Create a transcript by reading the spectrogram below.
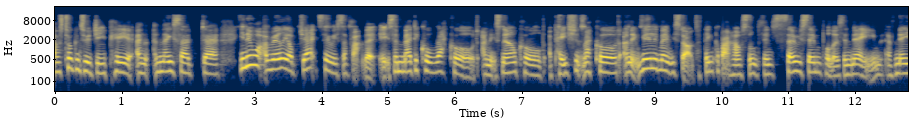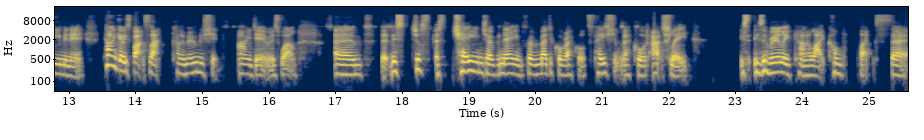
I was talking to a GP, and, and they said, uh, you know what I really object to is the fact that it's a medical record and it's now called a patient record. And it really made me start to think about how something so simple as a name, of naming it, kind of goes back to that kind of ownership idea as well. Um, that this just a change of name from medical record to patient record actually is, is a really kind of like complex uh,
